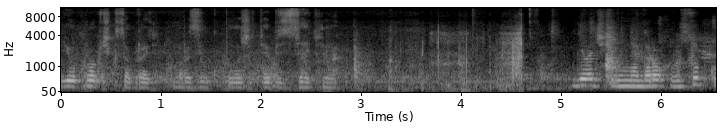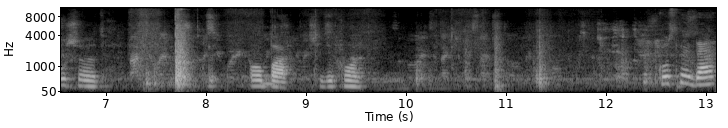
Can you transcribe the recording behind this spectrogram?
И укропчик собрать, в морозилку положить обязательно. Девочки у меня гороховый суп кушают. Опа, телефон. Вкусный, да?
